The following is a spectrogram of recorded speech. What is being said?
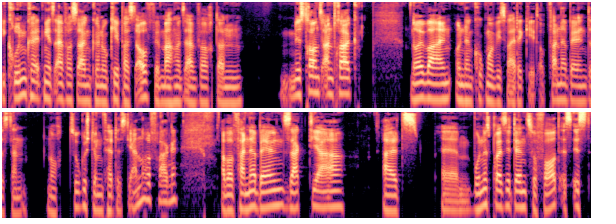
Die Grünen hätten jetzt einfach sagen können, okay, passt auf, wir machen jetzt einfach dann Misstrauensantrag, Neuwahlen und dann gucken wir, wie es weitergeht. Ob Van der Bellen das dann noch zugestimmt hätte, ist die andere Frage. Aber Van der Bellen sagt ja als ähm, Bundespräsident sofort, es ist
